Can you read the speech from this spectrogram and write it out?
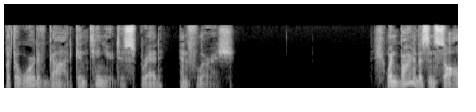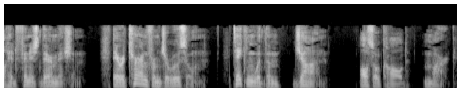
But the word of god continued to spread and flourish. When barnabas and saul had finished their mission they returned from jerusalem taking with them john also called mark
